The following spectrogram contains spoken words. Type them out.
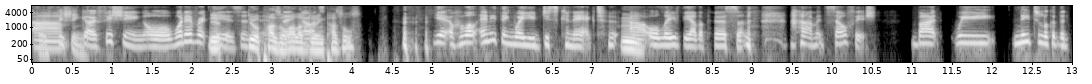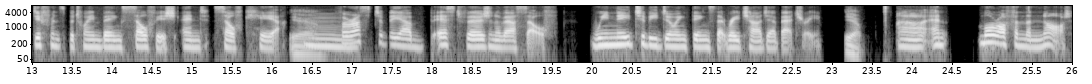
Go um, fishing. go fishing or whatever it is. Yeah, And, do a puzzle. they I love go, doing puzzles. Yeah, well, anything where you disconnect Mm. uh, or leave the other person, um, it's selfish. But we need to look at the difference between being selfish and self care. Yeah. Mm. For us to be our best version of ourselves, we need to be doing things that recharge our battery. Yeah. Uh, and more often than not,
